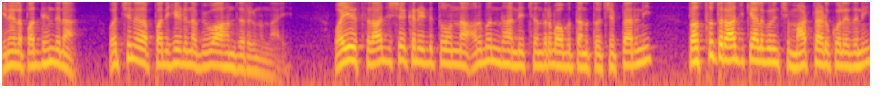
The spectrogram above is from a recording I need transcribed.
ఈ నెల పద్దెనిమిదిన వచ్చే నెల పదిహేడున వివాహం జరగనున్నాయి. వైఎస్ రాజశేఖర రెడ్డితో ఉన్న అనుబంధాన్ని చంద్రబాబు తనతో చెప్పారని ప్రస్తుత రాజకీయాల గురించి మాట్లాడుకోలేదని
